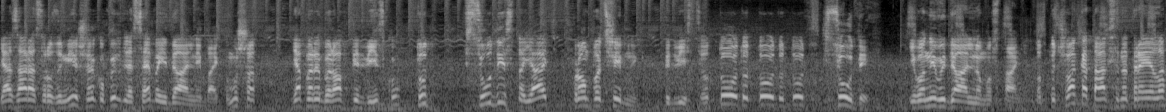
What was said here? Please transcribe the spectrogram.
Я зараз розумію, що я купив для себе ідеальний байк, тому що я перебирав підвіску. Тут всюди стоять промподшипники підвісці. Отут, отут, отут, всюди. І вони в ідеальному стані. Тобто чувак катався на трейлах,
